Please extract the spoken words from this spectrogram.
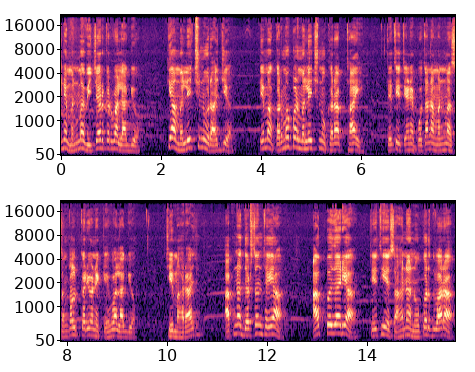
અને મનમાં વિચાર કરવા લાગ્યો કે આ મલેચ્છનું રાજ્ય, તેમાં કર્મ પણ મલેચ્છનું ખરાબ થાય. તેથી તેણે પોતાના મનમાં સંકલ્પ કર્યો અને કહેવા લાગ્યો, જે મહારાજ, આપના દર્શન થયા, આપ પધાર્યા. તેથી એ શાહના નોકર દ્વારા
